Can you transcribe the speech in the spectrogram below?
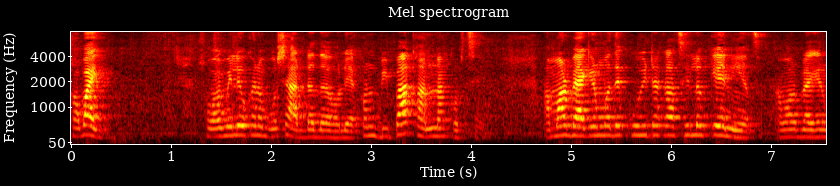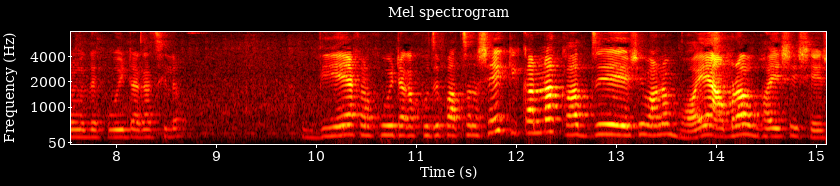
সবাই। সবাই মিলে ওখানে বসে আড্ডা দেওয়া হলো, এখন বিপা কান্না করছে। আমার ব্যাগের মধ্যে কুড়ি টাকা ছিল, কে নিয়েছে? আমার ব্যাগের মধ্যে কুড়ি টাকা ছিল। দিয়ে এখন কুড়ি টাকা খুঁজে পাচ্ছে না। সেই কি কান্না কাঁদছে? সে মানে ভয়ে, আমরাও ভয়ে সেই শেষ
